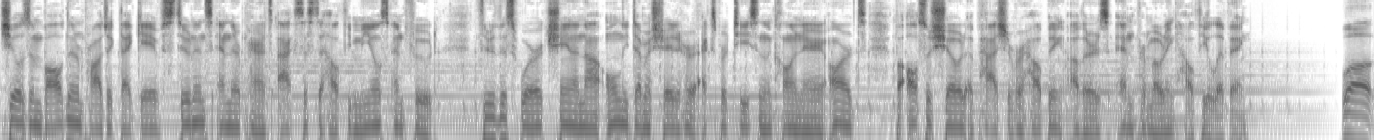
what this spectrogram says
She was involved in a project that gave students and their parents access to healthy meals and food. Through this work, Shaina not only demonstrated her expertise in the culinary arts, but also showed a passion for helping others and promoting healthy living. Well,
